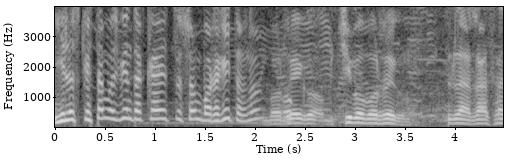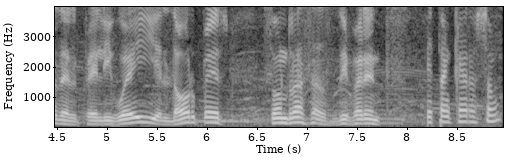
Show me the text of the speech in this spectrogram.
Y los que estamos viendo acá, estos son borreguitos, ¿no? Borrego, chivo borrego. Es la raza del peligüey y el dorper. Son razas diferentes. ¿Qué tan caros son?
